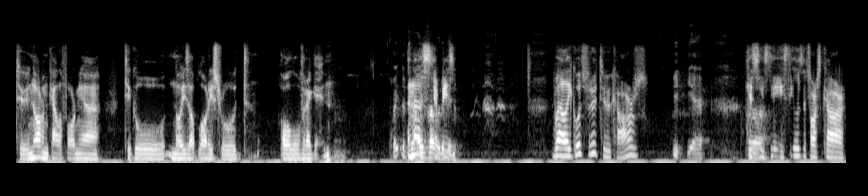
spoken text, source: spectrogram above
to Northern California to go noise up Laurie Strode all over again. Quite the And drive that's that would basi- have Well, he goes through two cars. yeah, because Uh. he, he steals the first car,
